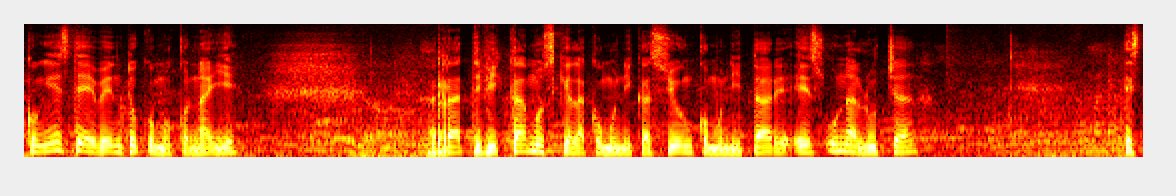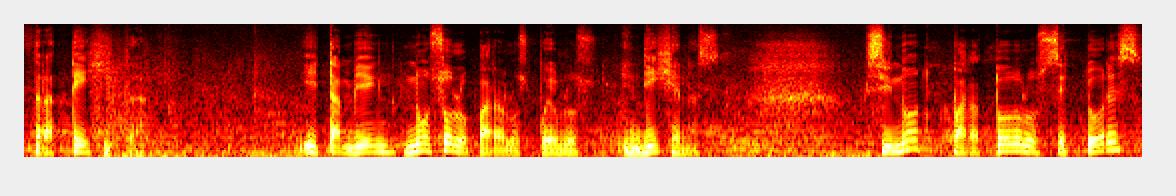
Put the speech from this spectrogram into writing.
Con este evento como CONAIE, ratificamos que la comunicación comunitaria es una lucha estratégica y también no solo para los pueblos indígenas, sino para todos los sectores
